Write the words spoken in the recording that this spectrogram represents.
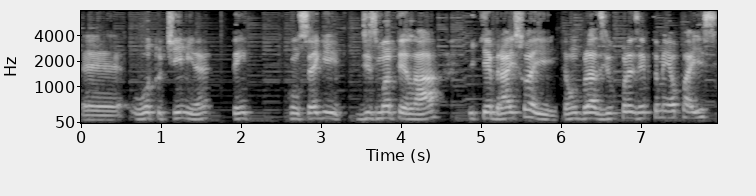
é, o outro time né, tem, consegue desmantelar e quebrar isso aí. Então, o Brasil, por exemplo, também é o país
